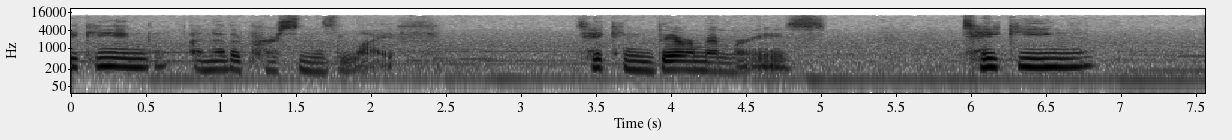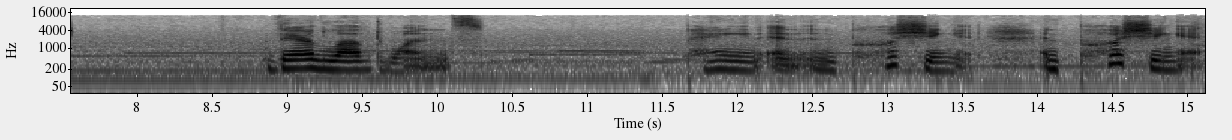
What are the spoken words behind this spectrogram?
Taking another person's life, taking their memories, taking their loved ones' pain and, and pushing it and pushing it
